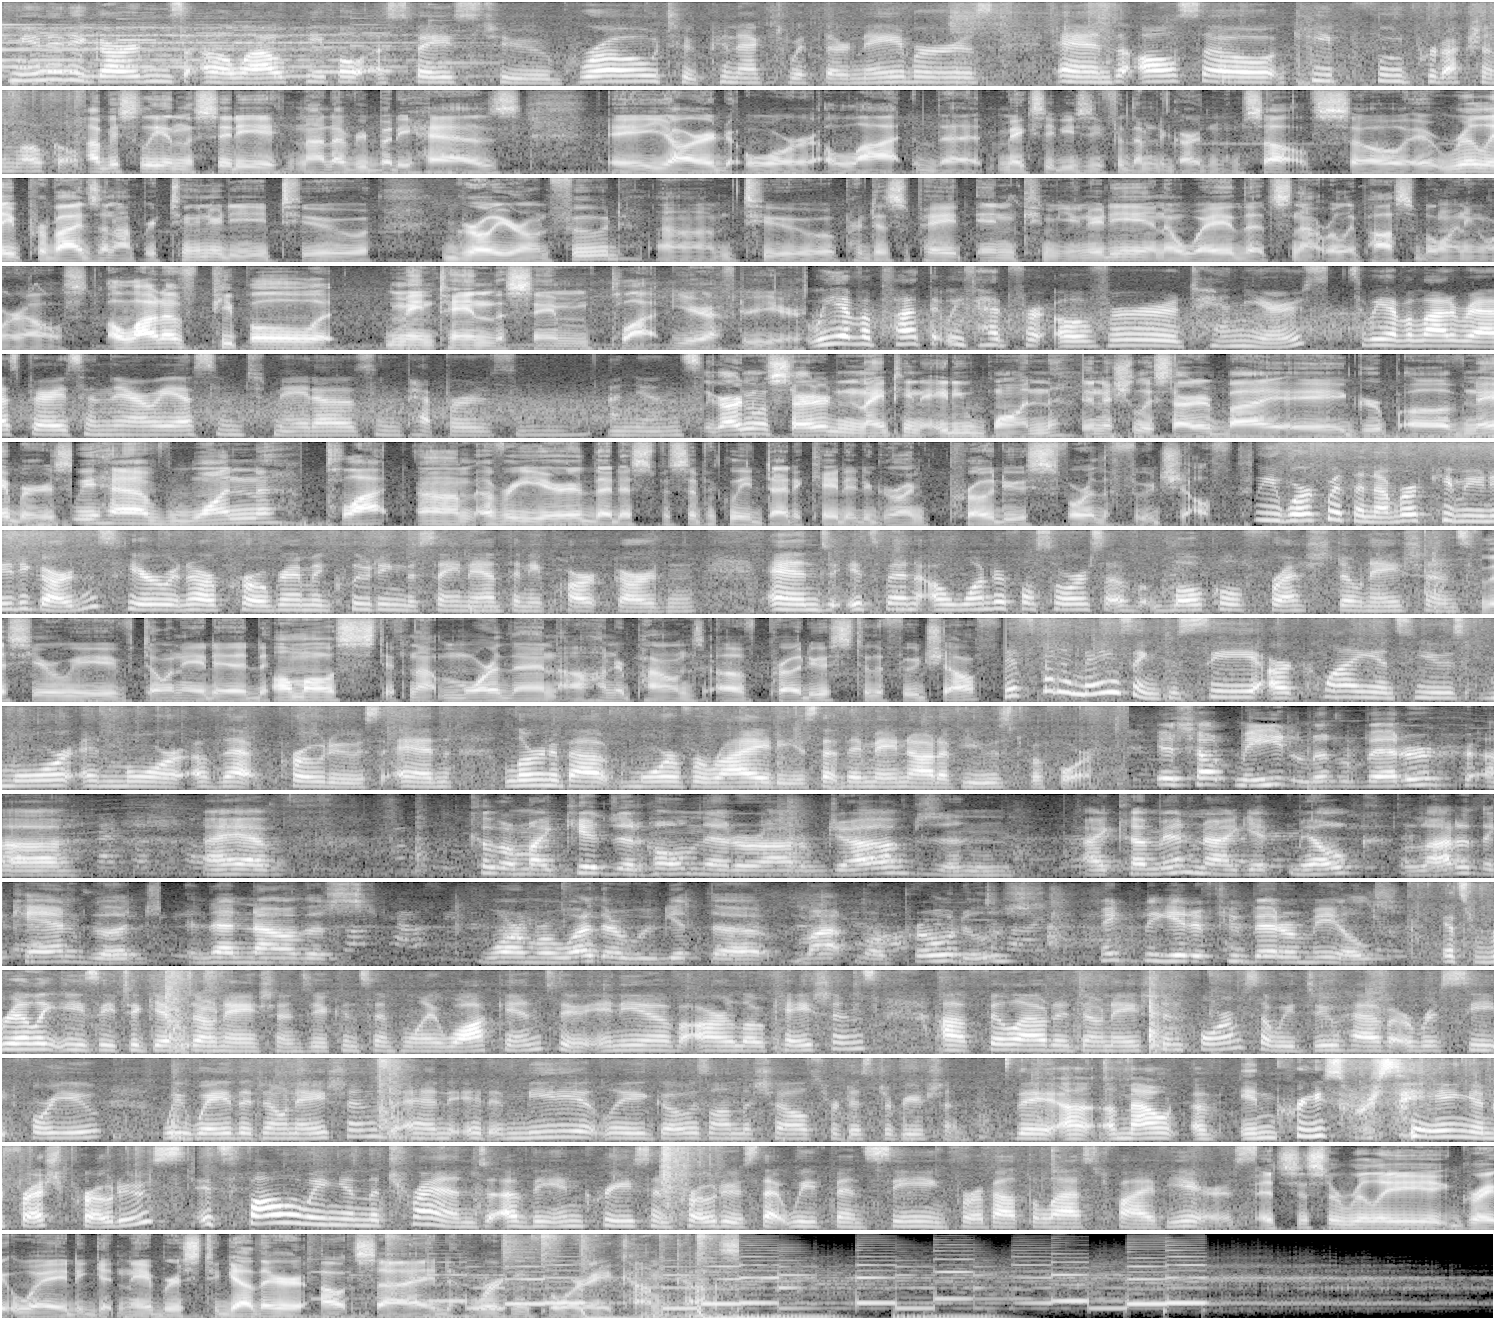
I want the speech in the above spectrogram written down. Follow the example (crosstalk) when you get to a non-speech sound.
Community gardens allow people a space to grow, to connect with their neighbors, and also keep food production local. Obviously in the city, not everybody has a yard or a lot that makes it easy for them to garden themselves. So it really provides an opportunity to grow your own food, um, to participate in community in a way that's not really possible anywhere else. A lot of people maintain the same plot year after year. We have a plot that we've had for over 10 years. So we have a lot of raspberries in there. We have some tomatoes and peppers and onions. The garden was started in 1981, initially started by a group of neighbors. We have one plot um, every year that is specifically dedicated to growing produce for the food shelf. We work with a number of community gardens here in our program, including the St. Anthony Park Garden, and it's been a wonderful source of local fresh donations. This year we've donated almost, if not more than 100 pounds of produce to the food shelf. It's been amazing to see our clients use more and more of that produce and learn about more varieties that they may not have used before. It's helped me eat a little better. Uh, I have a couple of my kids at home that are out of jobs and I come in and I get milk, a lot of the canned goods, and then now this warmer weather, we get the lot more produce. Make me get a few better meals. It's really easy to give donations. You can simply walk into any of our locations, uh, fill out a donation form, so we do have a receipt for you. We weigh the donations and it immediately goes on the shelves for distribution. The uh, amount of increase (laughs) we're seeing in fresh produce, it's following in the trend of the increase in produce that we've been seeing for about the last five years. It's just a really great way to get neighbors together outside working for a common cause.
